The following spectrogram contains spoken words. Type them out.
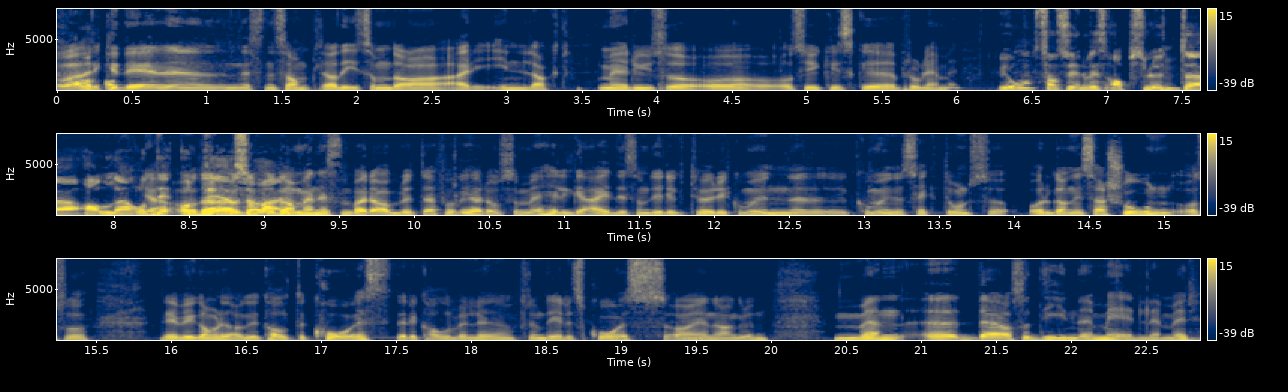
og er ikke det nesten samtlige av de som da er innlagt med rus og, og, og psykiske problemer? Jo, sannsynligvis absolutt eh, alle. Og, ja, det, og, det, da, er... da, må jeg nesten bare avbryte deg, for vi har også med Helge Eide som direktør i kommunene, kommunesektorens organisasjon. Også det vi i gamle dager kalte KS. Dere kaller vel fremdeles KS av en eller annen grunn. Men eh, det er altså dine medlemmer,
